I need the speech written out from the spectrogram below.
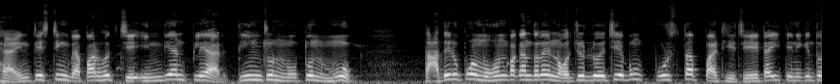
হ্যাঁ ইন্টারেস্টিং ব্যাপার হচ্ছে ইন্ডিয়ান প্লেয়ার তিনজন নতুন মুখ, তাদের উপর মোহনবাগান দলের নজর রয়েছে এবং প্রস্তাব পাঠিয়েছে, এটাই তিনি কিন্তু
